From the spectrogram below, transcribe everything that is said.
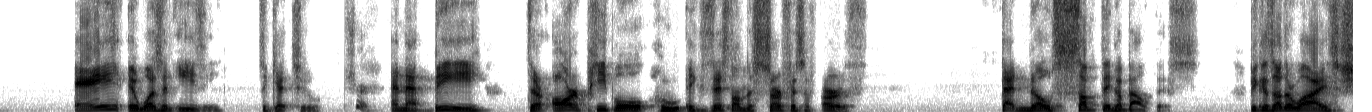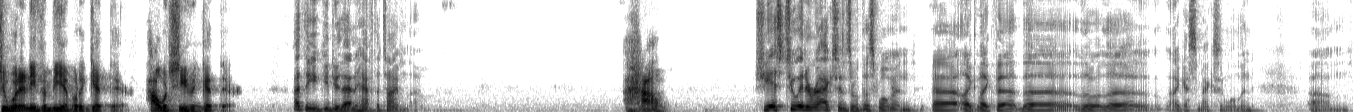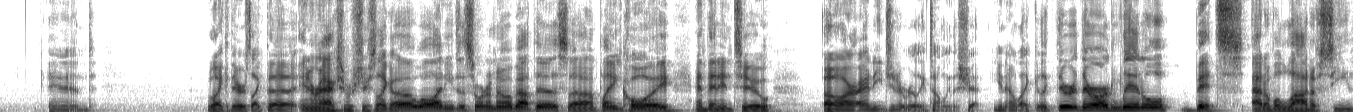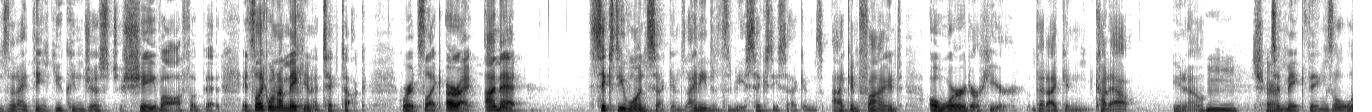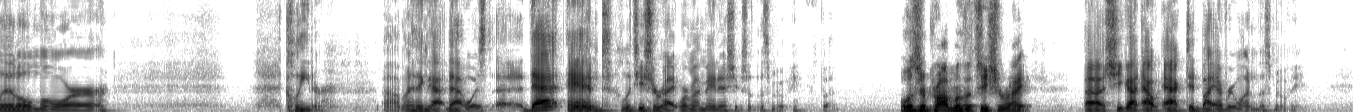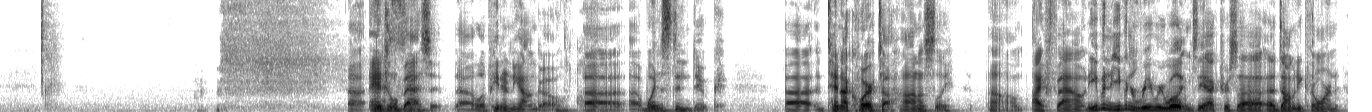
A, it wasn't easy to get to, sure. and that B, there are people who exist on the surface of Earth that know something about this. Because otherwise she wouldn't even be able to get there. How would she even get there? I think you could do that in half the time, though. How? She has two interactions with this woman, uh, like like the the the, the I guess Mexican woman, um, and like there's like the interaction where she's like, oh well, I need to sort of know about this. Uh, I'm playing coy, and then into, oh all right, I need you to really tell me the shit. You know, like like there there are little bits out of a lot of scenes that I think you can just shave off a bit. It's like when I'm making a TikTok where it's like, all right, I'm at 61 seconds. I need it to be 60 seconds. I can find a word or here that I can cut out, you know, mm, sure. to make things a little more cleaner. Um, I think that that was uh, that and Letitia Wright were my main issues with this movie. But What was your problem with Letitia Wright? Uh, she got out acted by everyone in this movie. Uh, Angela Bassett, uh, Lupita Nyong'o, uh, uh, Winston Duke, uh, Tenoch Huerta. Honestly, um, I found even even Riri Williams, the actress uh, uh, Dominique Thorne,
